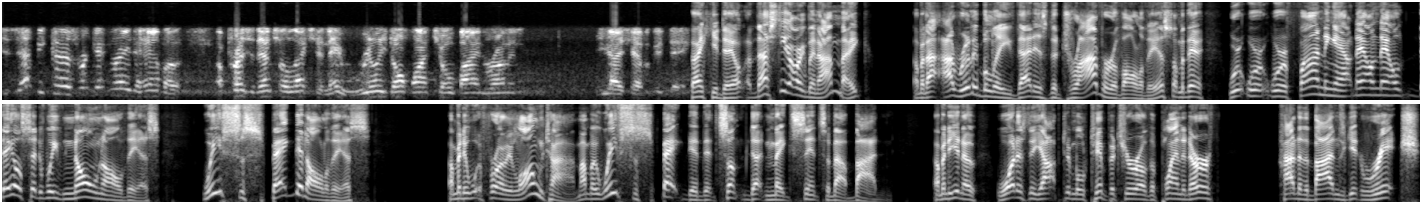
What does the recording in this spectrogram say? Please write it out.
Is that because we're getting ready to have a, a presidential election? They really don't want Joe Biden running. You guys have a good day. Thank you, Dale. That's the argument I make. I mean, I, I really believe that is the driver of all of this. I mean, we're, we're, we're finding out now. Now, Dale said we've known all this. We've suspected all of this. I mean, for a long time. I mean, we've suspected that something doesn't make sense about Biden. I mean, you know, what is the optimal temperature of the planet Earth? How do the Bidens get rich?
